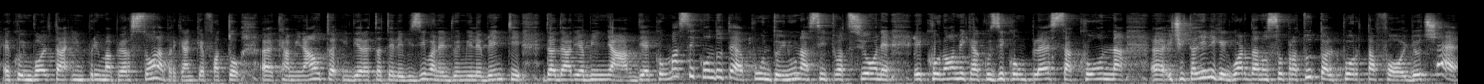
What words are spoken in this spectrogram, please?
è coinvolta in prima persona perché anche ha fatto eh, coming out in diretta televisiva nel 2020 da Daria Bignardi, ecco, ma secondo te appunto in una situazione economica così complessa con eh, i cittadini che guardano soprattutto al portafoglio, c'è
